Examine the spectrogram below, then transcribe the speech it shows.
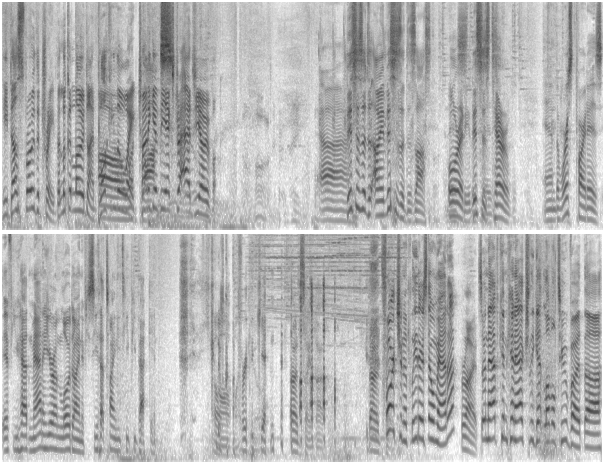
He does throw the tree, but look at Lodine, blocking Oh, the wake, what trying to give the extra agi over. Uh, This is a, I mean, this is a disaster. Already, this, this is, is. terrible. and the worst part is, if you had mana here on Lodine, if you see that tiny TP back in, you could have Oh gone my for it again. Don't say that. Don't say Fortunately, there's no mana. Right. So Napkin can actually get level two, but uh,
